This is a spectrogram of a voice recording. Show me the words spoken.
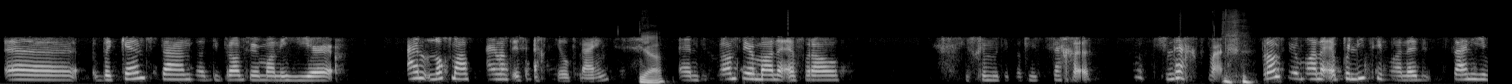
eh, bekend staat dat die brandweermannen hier... Eiland, nogmaals, het eiland is echt heel klein. Ja. En die brandweermannen en vooral... Misschien moet ik dat niet zeggen. Slecht, maar brandweermannen en politiemannen die staan, hier,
